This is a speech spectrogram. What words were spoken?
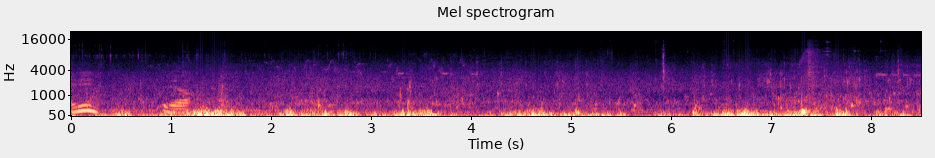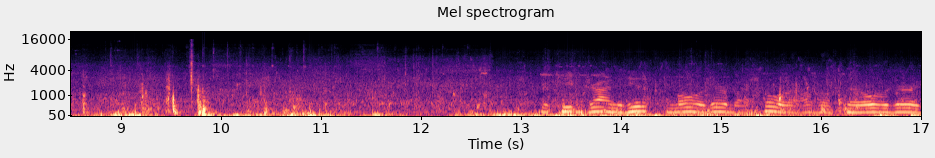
Did Yeah. They keep trying to hit it from over there by. I know if they're over there and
